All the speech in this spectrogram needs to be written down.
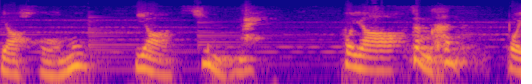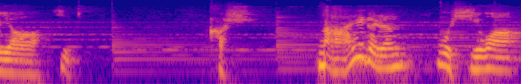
要和睦，要敬爱，不要憎恨，不要嫉妒。可是，哪一个人不希望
